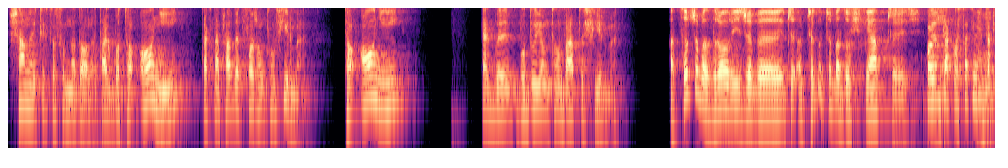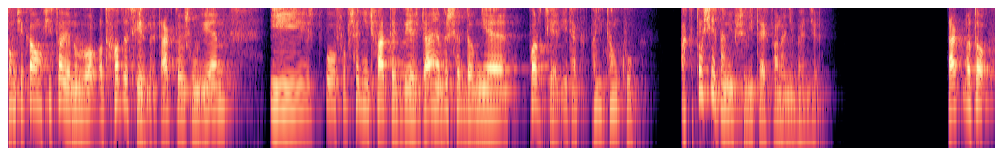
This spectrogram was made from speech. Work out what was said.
szanuj tych, co są na dole, tak? bo to oni tak naprawdę tworzą tą firmę. To oni jakby budują tą wartość firmy. A co trzeba zrobić, żeby, czego trzeba doświadczyć? Powiem tak, ostatnio miałem taką ciekawą historię, no bo odchodzę z firmy, tak, to już mówiłem i w poprzedni czwartek wyjeżdżałem, wyszedł do mnie portier i tak, Panie Tomku, a kto się z nami przywita, jak Pana nie będzie? Tak? No to,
